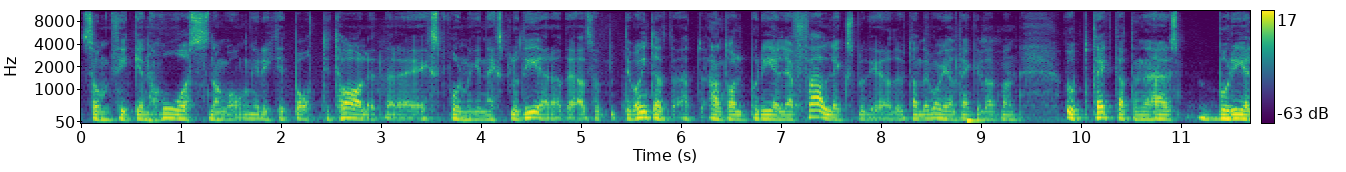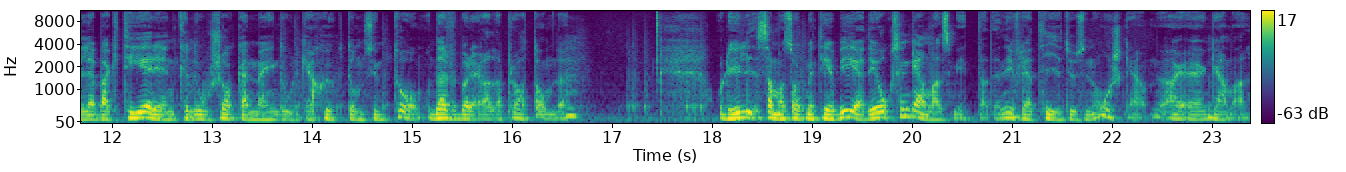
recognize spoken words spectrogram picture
som fick en hås någon gång riktigt på 80-talet när det formligen exploderade. Alltså, det var inte att, att antalet borreliafall exploderade utan det var helt enkelt att man upptäckte att den här borreliabakterien kunde orsaka en mängd olika sjukdomssymptom och därför började alla prata om det. Mm. Och det är samma sak med TB, det är också en gammal smitta. Den är flera tiotusen år äh, äh, gammal.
